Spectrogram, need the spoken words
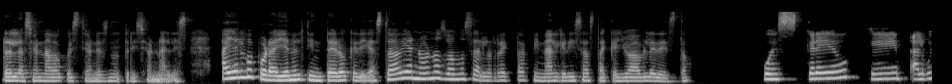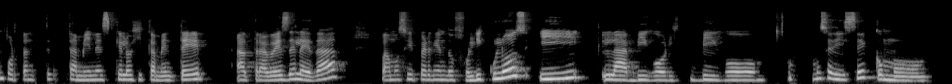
relacionado a cuestiones nutricionales. ¿Hay algo por ahí en el tintero que digas, todavía no nos vamos a la recta final, Gris, hasta que yo hable de esto? Pues creo que algo importante también es que lógicamente a través de la edad vamos a ir perdiendo folículos y la vigor, vigo, ¿cómo se dice? Como,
